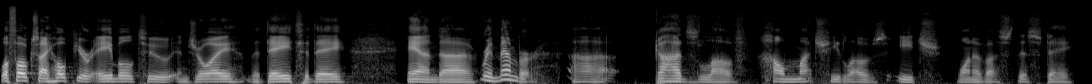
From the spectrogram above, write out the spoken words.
Well, folks, I hope you're able to enjoy the day today. And uh, remember uh, God's love, how much He loves each one of us this day.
